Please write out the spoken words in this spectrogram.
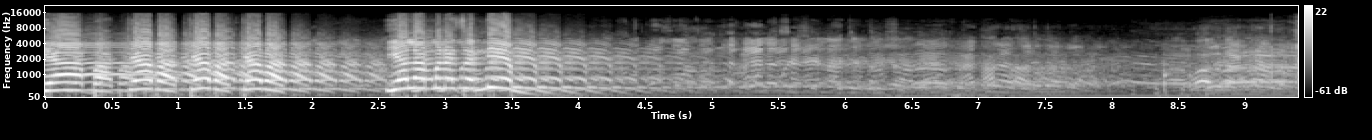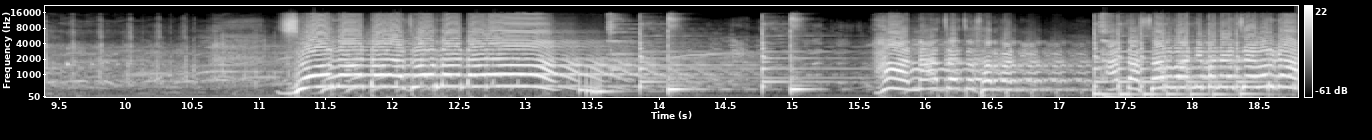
क्या बात क्या बात क्या बात क्या बात? याला म्हणायचा नियम. जोरदार टाळ्या जोरदार टाळ्या हा नाचायचं सर्वांनी. आता सर्वांनी म्हणायचं बरं का.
